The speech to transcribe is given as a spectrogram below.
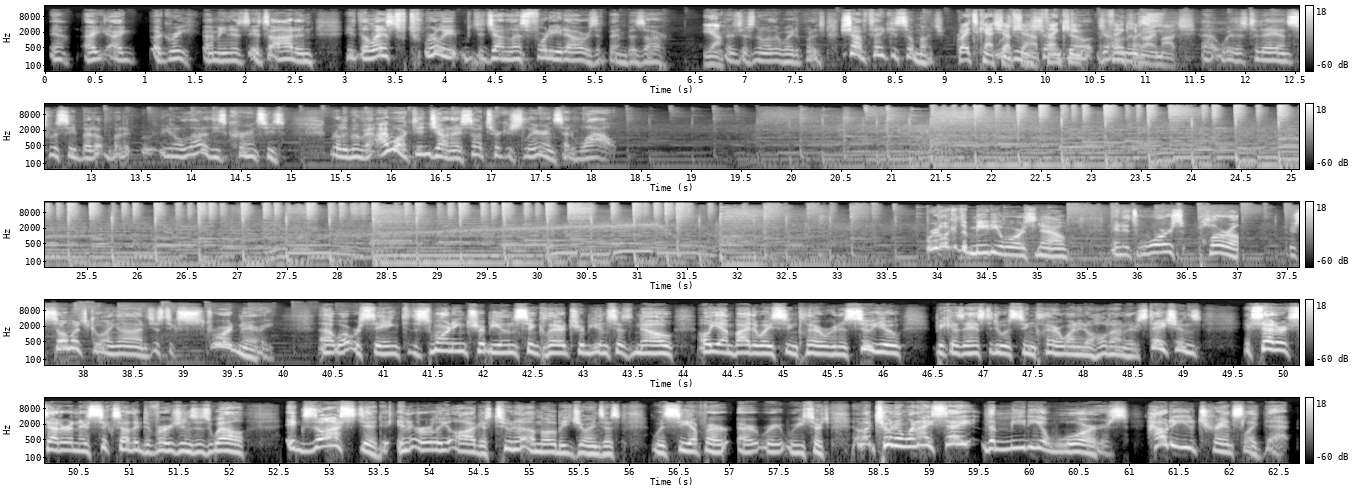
Yeah, I, I agree. I mean, it's it's odd, and the last really, John, the last forty eight hours have been bizarre. Yeah, there's just no other way to put it. Shab, thank you so much. Great to catch up, Shab. Thank you, John, thank you very much. Uh, with us today on Swissy, but but you know a lot of these currencies really moving. I walked in, John. I saw Turkish lira and said, "Wow." The media wars now, and it's wars plural. There's so much going on, just extraordinary. Uh, what we're seeing this morning, Tribune, Sinclair Tribune says no. Oh, yeah, and by the way, Sinclair, we're going to sue you because it has to do with Sinclair wanting to hold on to their stations, et cetera, et cetera. And there's six other diversions as well. Exhausted in early August, Tuna Amobi joins us with CFR uh, Research. Uh, Tuna, when I say the media wars, how do you translate that?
